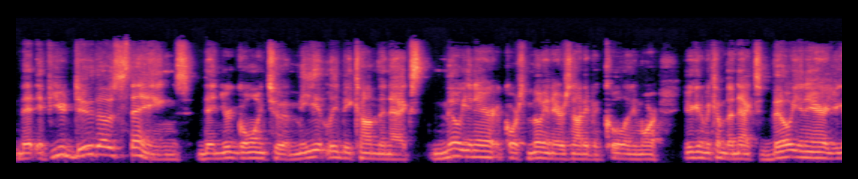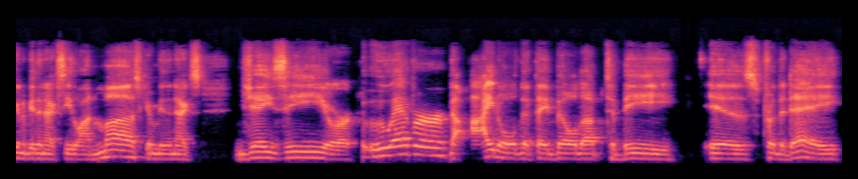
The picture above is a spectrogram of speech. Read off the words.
That if you do those things, then you're going to immediately become the next millionaire. Of course, millionaire is not even cool anymore. You're going to become the next billionaire. You're going to be the next Elon Musk. You're going to be the next Jay Z or whoever the idol that they build up to be is for the day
